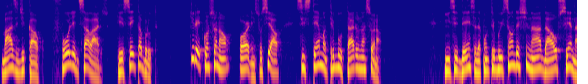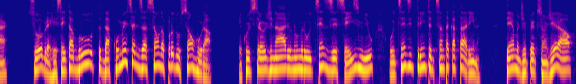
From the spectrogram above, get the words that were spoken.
base de cálculo, folha de salários, receita bruta. Direito constitucional, ordem social, sistema tributário nacional. Incidência da contribuição destinada ao Senar, sobre a receita bruta da comercialização da produção rural. Recurso extraordinário número 816.830 de Santa Catarina. Tema de repercussão geral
